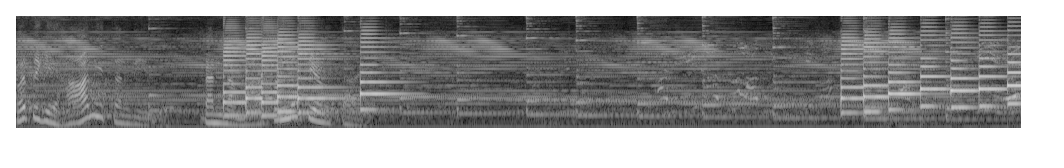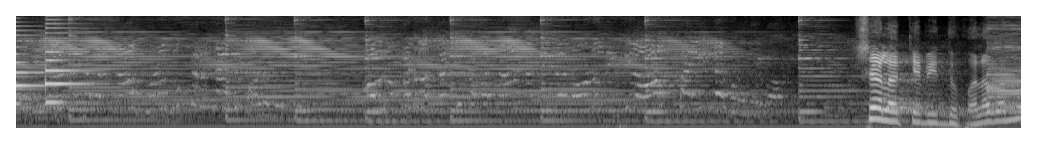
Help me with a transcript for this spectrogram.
ಪತಿಗೆ ಹಾನಿ ತಂದಿದೆ. ನನ್ನ ಮಾತನ್ನು ಛಲಕ್ಕೆ ಬಿದ್ದು ಫಲವನ್ನು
